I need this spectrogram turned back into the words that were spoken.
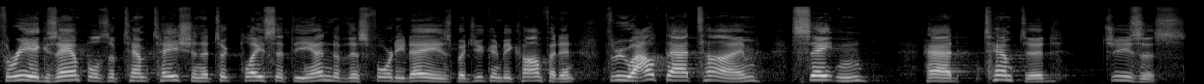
three examples of temptation that took place at the end of this 40 days, but you can be confident throughout that time, Satan had tempted Jesus.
